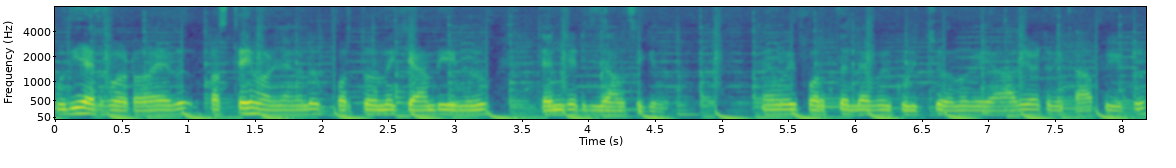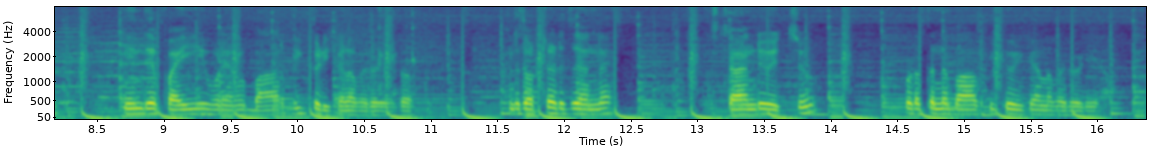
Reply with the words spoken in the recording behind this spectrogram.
പുതിയ അനുഭവം കേട്ടോ അതായത് ഫസ്റ്റ് ടൈമാണ് ഞങ്ങൾ പുറത്തുനിന്ന് ക്യാമ്പ് ചെയ്യുന്നതും ടെന്റ് അടിച്ച് താമസിക്കുന്നത് ഞങ്ങൾ പോയി പുറത്തെല്ലാം പോയി കുളിച്ച് വന്നത് ആദ്യമായിട്ട് നീ കാപ്പി ഇട്ടു. ഇതിന്റെ പൈ കൂടെ ഞങ്ങൾ ബാർബിക്ക് അടിക്കാനുള്ള പരിപാടി കേട്ടോ. എന്റെ തൊട്ടടുത്ത് തന്നെ സ്റ്റാൻഡ് വെച്ചു. ഇവിടെ തന്നെ ബാർബിക്ക് ഒഴിക്കാനുള്ള പരിപാടിയാണ്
